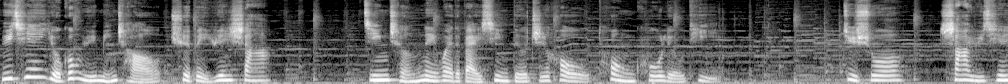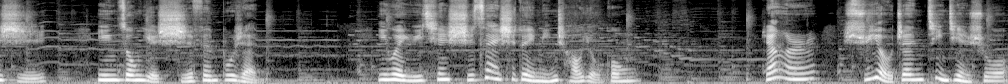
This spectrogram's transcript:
于谦有功于明朝，却被冤杀。京城内外的百姓得知后，痛哭流涕。据说杀于谦时，英宗也十分不忍，因为于谦实在是对明朝有功。然而徐有贞进谏说：“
